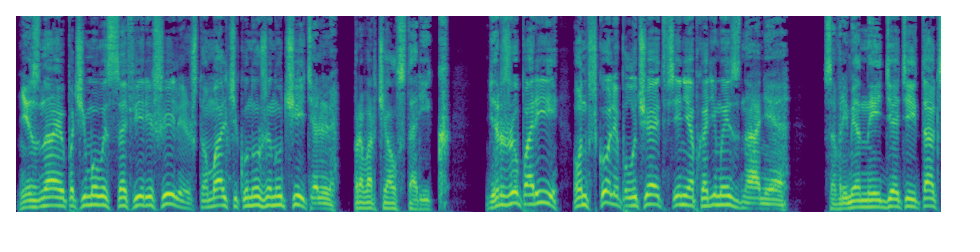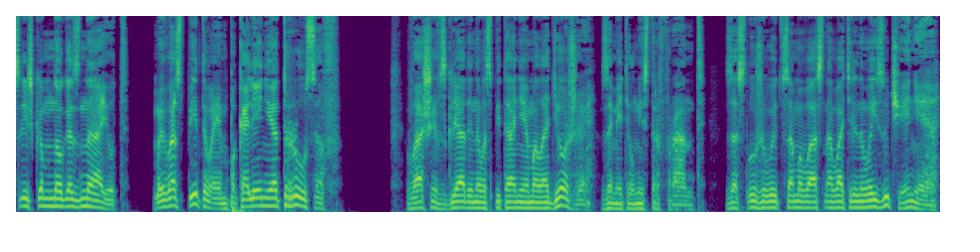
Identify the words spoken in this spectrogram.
«Не знаю, почему вы с Софи решили, что мальчику нужен учитель», — проворчал старик. «Держу пари, он в школе получает все необходимые знания. Современные дети и так слишком много знают. Мы воспитываем поколение трусов». «Ваши взгляды на воспитание молодежи, — заметил мистер Франт, — заслуживают самого основательного изучения».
